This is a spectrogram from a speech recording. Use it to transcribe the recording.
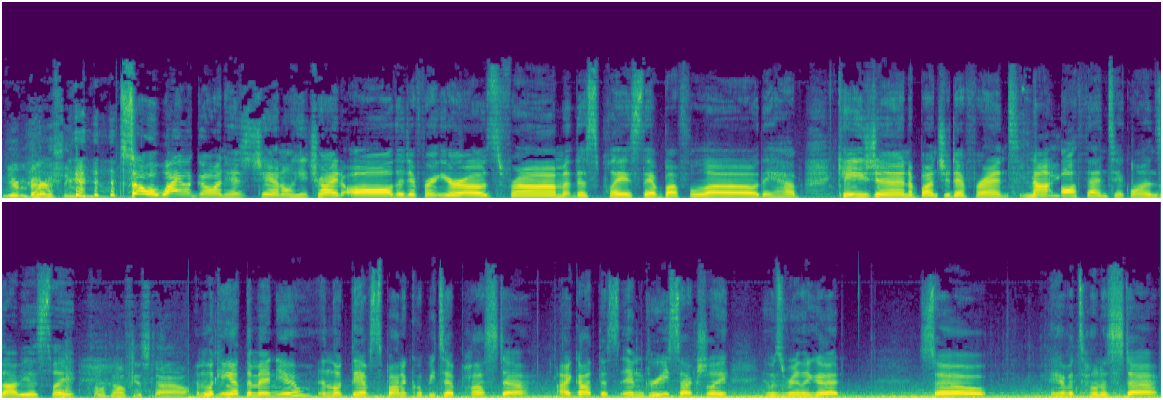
You're embarrassing me now. So a while ago on his channel, he tried all the different gyros from this place. They have Buffalo, they have Cajun, a bunch of different, not authentic ones, obviously. Philadelphia style. I'm looking at the menu, and look, they have spanakopita pasta. I got this in Greece, actually. It was really good. So, they have a ton of stuff.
